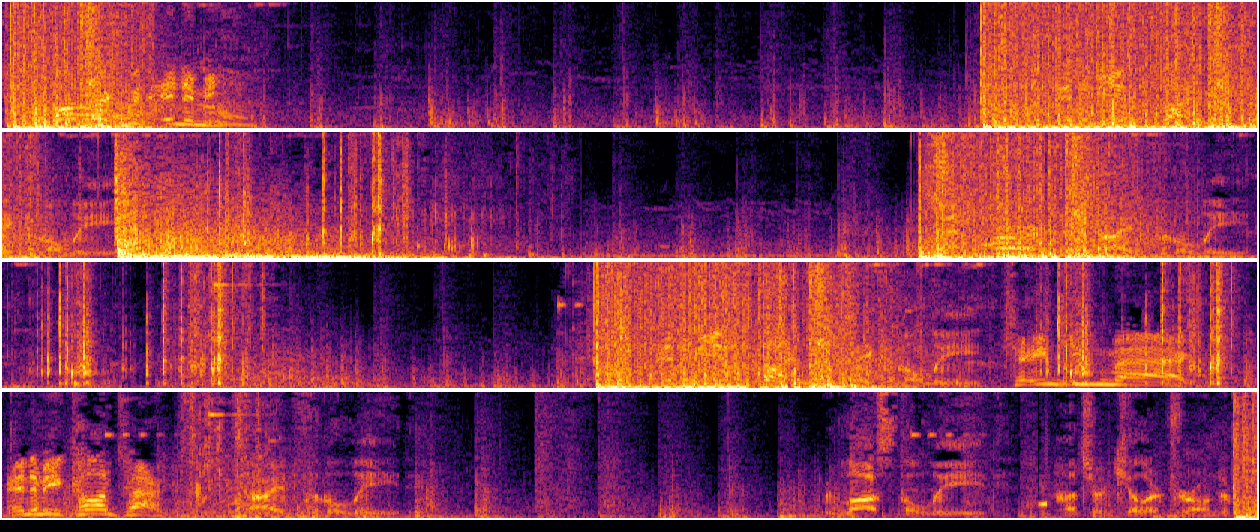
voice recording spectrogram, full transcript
Contact with! Enemy in sight! Taking the lead. Tied for the lead. Enemy in sight! Taking the lead. Changing mag! Enemy contact! Tied for the lead. We lost the lead. Hunter killer drone deployed.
